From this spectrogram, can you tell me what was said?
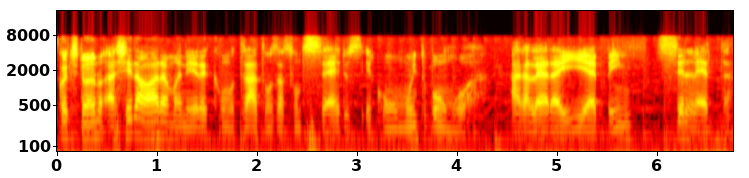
Continuando, achei da hora a maneira como tratam os assuntos sérios e com muito bom humor. A galera aí é bem seleta,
